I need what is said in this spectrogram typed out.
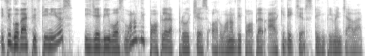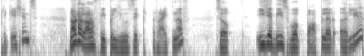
If you go back 15 years, EJB was one of the popular approaches or one of the popular architectures to implement Java applications. Not a lot of people use it right now. So EJBs were popular earlier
